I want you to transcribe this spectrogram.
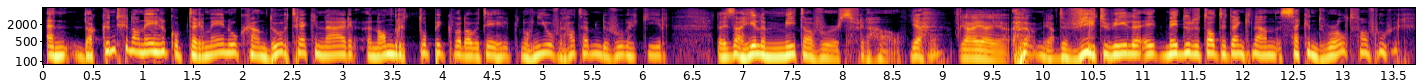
En dat kun je dan eigenlijk op termijn ook gaan doortrekken naar een ander topic waar we het eigenlijk nog niet over gehad hebben de vorige keer. Dat is dat hele metaverse-verhaal. ja, ja, ja. ja, ja. De virtuele... eh, Mij doet het altijd denken aan Second World van vroeger.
